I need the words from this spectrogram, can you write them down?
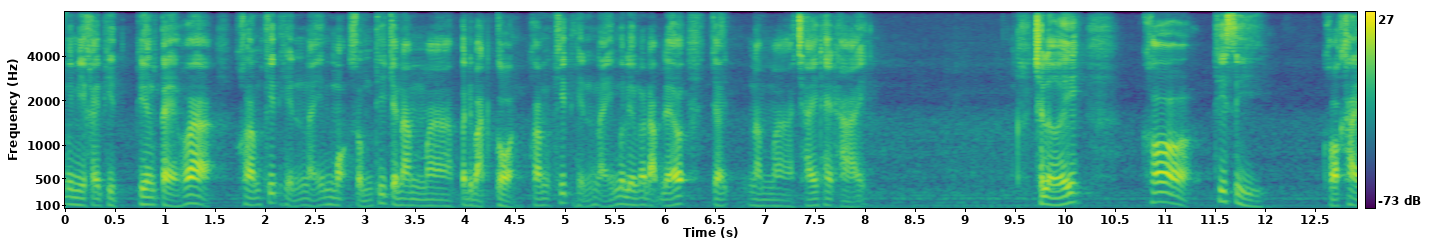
ไม่มีใครผิด เพียงแต่ว่าความคิดเห็นไหนเหมาะสมที่จะนำมาปฏิบัติก่อน ความคิดเห็นไหนเมื่อเรียงระดับแล้วจะนำมาใช้ท้ายๆ เฉลยข้อที่ 4 ขอไข่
